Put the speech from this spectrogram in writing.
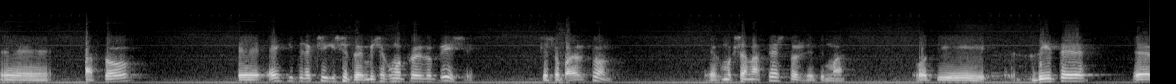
ε, αυτό ε, έχει την εξήγησή του. Εμείς έχουμε προειδοποιήσει και στο παρελθόν. Έχουμε ξαναθέσει το ζήτημα ότι δείτε ε,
